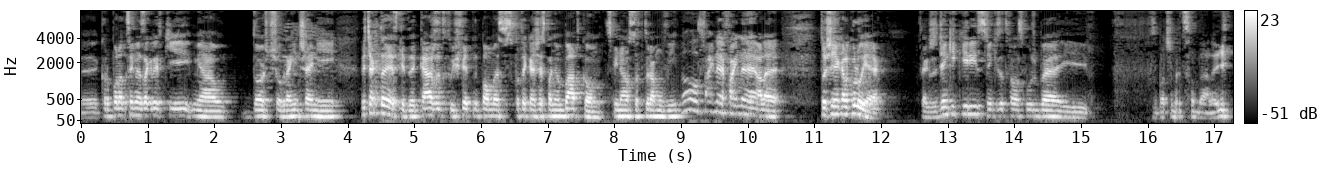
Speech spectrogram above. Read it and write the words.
y, korporacyjne zagrywki, miał dość ograniczeni. Wiecie jak to jest, kiedy każdy twój świetny pomysł spotyka się z panią Batką z finansów, która mówi, no fajne, fajne, ale to się nie kalkuluje. Także dzięki Kiris, dzięki za twoją służbę i zobaczymy co dalej.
